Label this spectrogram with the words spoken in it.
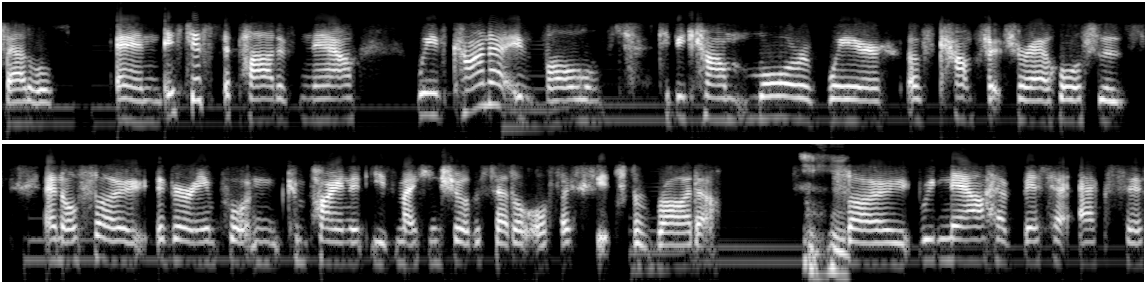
saddles. And it's just a part of now we've kind of evolved to become more aware of comfort for our horses. And also, a very important component is making sure the saddle also fits the rider. Mm-hmm. So we now have better access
